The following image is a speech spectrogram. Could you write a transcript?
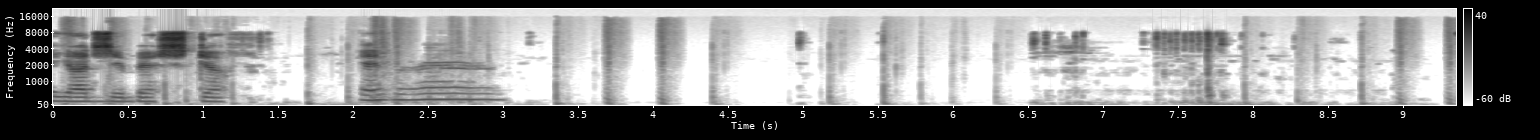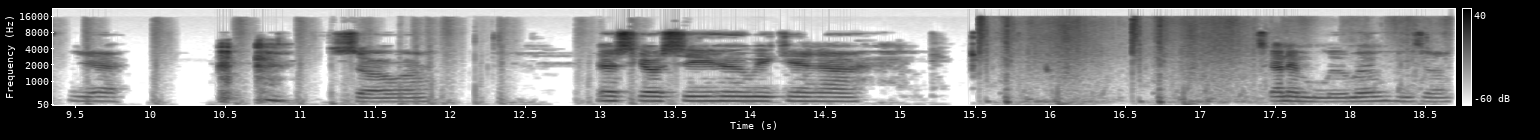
I got the best stuff ever. Yeah. so, uh, let's go see who we can, uh, this guy named Lulu, he's a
